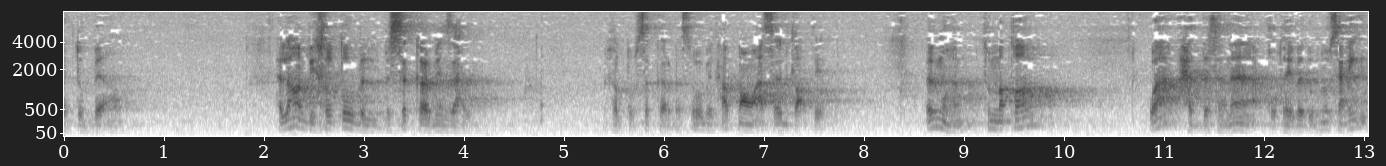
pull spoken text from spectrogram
الدباء. هلا هون بيخلطوه بالسكر بينزعوه. بيخلطوه بالسكر بس هو بيتحط معه عسل بيطلع طيب. المهم ثم قال وحدثنا قتيبة بن سعيد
